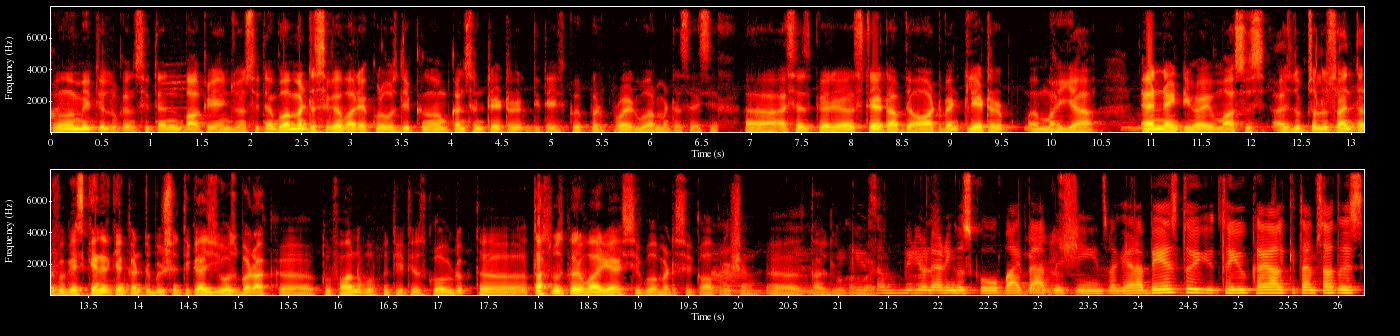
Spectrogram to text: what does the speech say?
کٲم ییٚتہِ لُکَن سۭتۍ باقٕے این جی اوَن سۭتۍ۔ گورمٮ۪نٛٹَس سۭتۍ گٔے واریاہ کٕلوزلی کٲم کَنسَنٹرٛیٹَر دِتۍ اَسہِ پرٛووایِڈ گورمٮ۪نٛٹَس اَسہِ۔ اَسہِ حظ کٔرۍ state of the art ventilator مہیا این ناینٹی فایِو ماسٕس اَسہِ دوٚپ چلو سانہِ طرفہٕ گژھِ کینٛہہ نَتہٕ کینٛہہ کَنٹرٛبیوٗشَن تِکیٛازِ یہِ اوس بَڑٕ اَکھ طوٗفان ووٚتھمُت ییٚتہِ حظ کووِڈُک تہٕ تَتھ منٛز کٔر واریاہ اَسہِ گورمٮ۪نٛٹَس سۭتۍ کاپریشَن وغیرہ بیٚیہِ حظ تُہۍ تھٲیِو خیال کہِ تَمہِ ساتہٕ ٲسۍ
